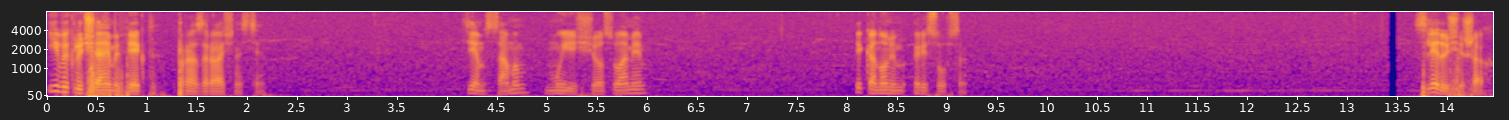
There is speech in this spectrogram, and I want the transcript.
И выключаем эффект прозрачности. Тем самым мы еще с вами экономим ресурсы. Следующий шаг.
